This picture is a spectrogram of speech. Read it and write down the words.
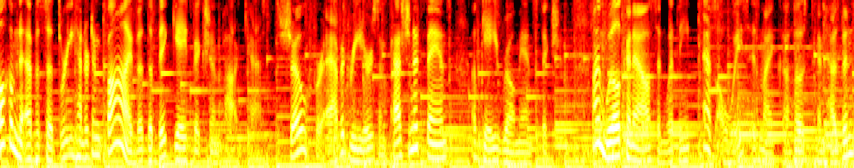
Welcome to episode 305 of the Big Gay Fiction Podcast, the show for avid readers and passionate fans of gay romance fiction. I'm Will Knaus, and with me, as always, is my co host and husband,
